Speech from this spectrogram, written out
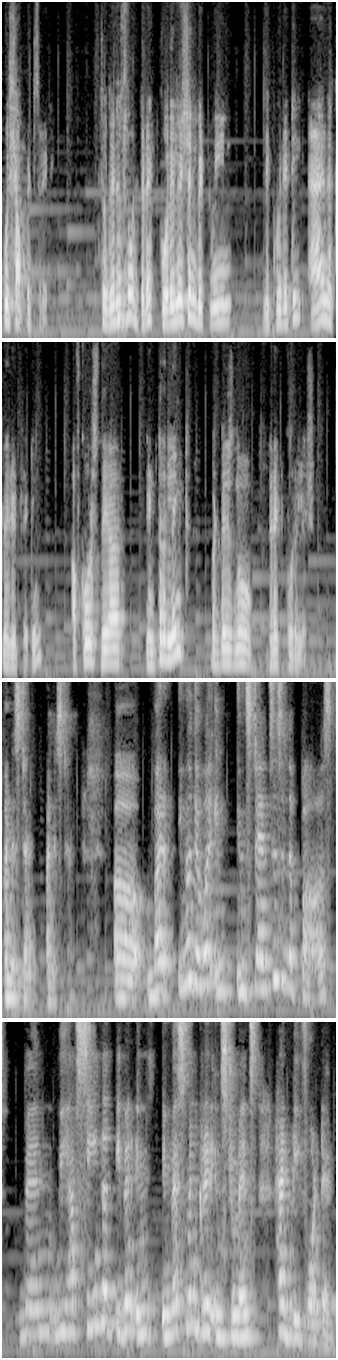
push up its rating. So there is no direct correlation between liquidity and a credit rating. Of course, they are interlinked, but there is no direct correlation. Understand, understand. Uh, but you know there were in instances in the past when we have seen that even in investment grade instruments had defaulted.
